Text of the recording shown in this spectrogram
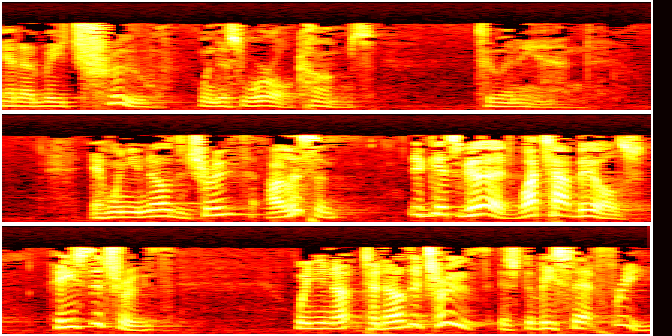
And it'll be true when this world comes to an end. And when you know the truth, or listen, it gets good. Watch how it builds. He's the truth. When you know, to know the truth is to be set free.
